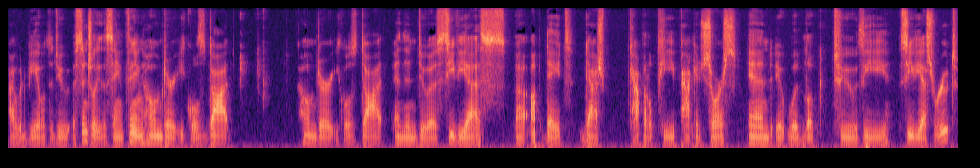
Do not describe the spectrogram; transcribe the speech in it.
I would be able to do essentially the same thing. Home dir equals dot home dir equals dot and then do a CVS uh, update dash capital P package source, and it would look to the CVS root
